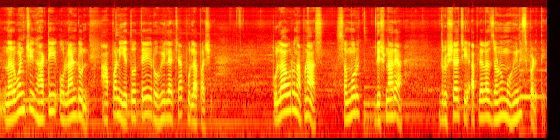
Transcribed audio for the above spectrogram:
नरवणची घाटी ओलांडून आपण येतो ते रोहिल्याच्या पुलापाशी. पुलावरून आपणास समोर दिसणाऱ्या दृश्याची आपल्याला जणू मोहिनीच पडते.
